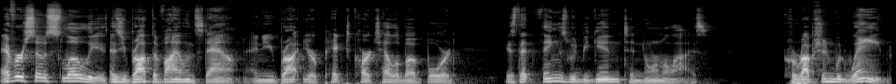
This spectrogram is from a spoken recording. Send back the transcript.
ever so slowly as you brought the violence down and you brought your picked cartel above board, is that things would begin to normalize. Corruption would wane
